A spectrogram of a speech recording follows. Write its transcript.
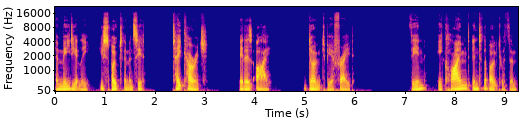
Immediately he spoke to them and said, Take courage, it is I. Don't be afraid. Then he climbed into the boat with them,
